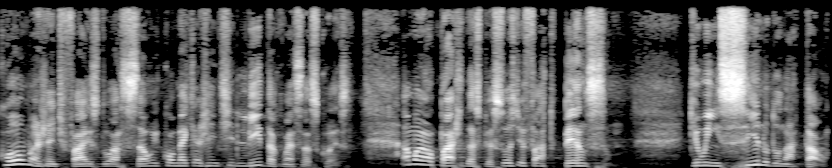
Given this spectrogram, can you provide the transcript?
como a gente faz doação e como é que a gente lida com essas coisas. A maior parte das pessoas, de fato, pensam que o ensino do Natal,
